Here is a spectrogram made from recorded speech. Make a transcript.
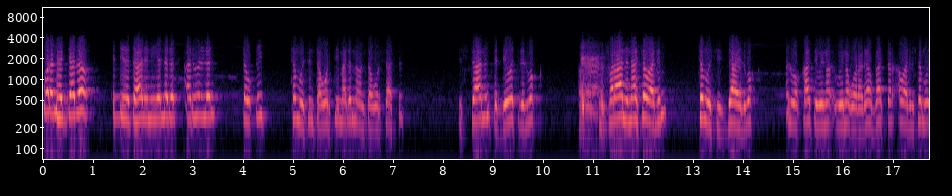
ورن هجادا الدين تهاني يندد أرور توقيت سمو سنتا ورتي ما دم أنت ورساست. السان انت ديوت للوقت الفران ناس وادم سمو سيزاي الوقت. الوقات وين غورا باتر أوادم سمو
